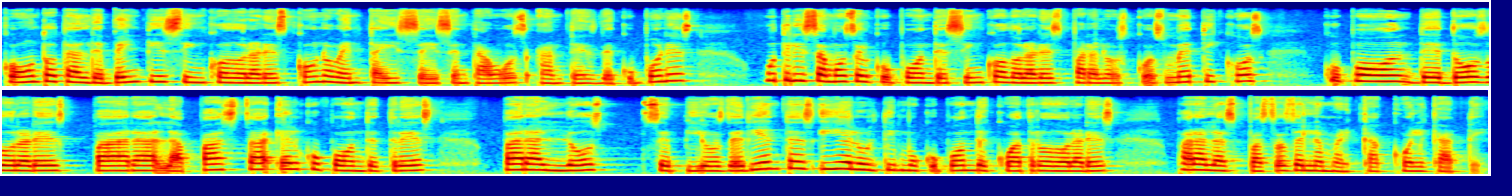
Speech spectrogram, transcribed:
con un total de 25 dólares con 96 centavos antes de cupones. Utilizamos el cupón de 5 dólares para los cosméticos, cupón de 2 dólares para la pasta, el cupón de 3 para los cepillos de dientes y el último cupón de 4 dólares para las pastas de la marca Colgate.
